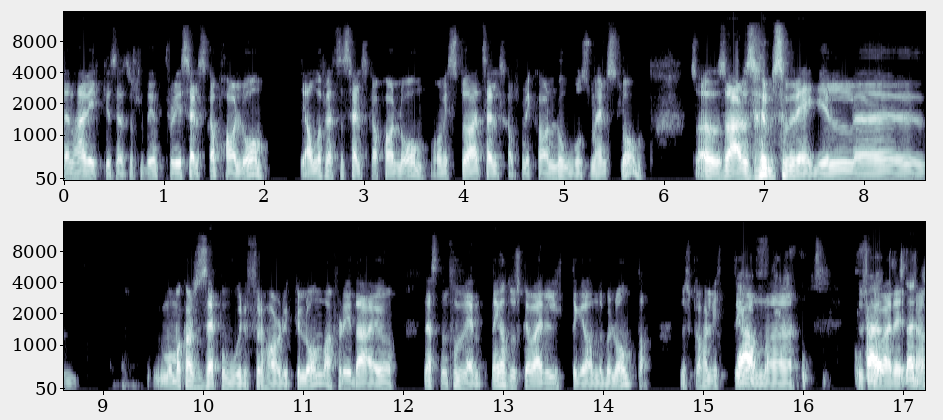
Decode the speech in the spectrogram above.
den her virker rett og slett inn fordi selskap har lån. De aller fleste selskap har lån, og hvis du er et selskap som ikke har noe som helst lån, så, så er det som, som regel eh, må man kanskje se på hvorfor har du ikke lån. da, fordi det er jo nesten en forventning at du skal være litt grann belånt. da. Du skal ha litt Ja. grann, eh, du skal være, ja.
